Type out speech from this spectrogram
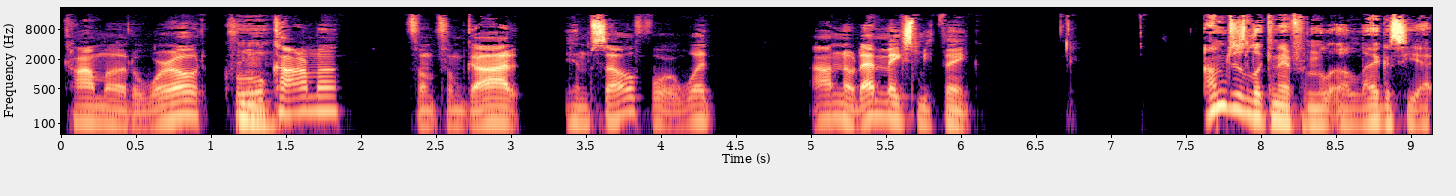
karma of the world, cruel Mm. karma from from God Himself, or what? I don't know. That makes me think. I'm just looking at it from a legacy uh,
